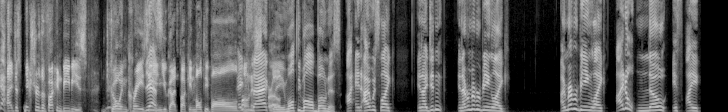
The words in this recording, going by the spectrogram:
yeah. I just picture the fucking BBs going crazy, Yes. and you got fucking multi-ball bonus. exactly multi-ball bonus I, and i was like and i didn't and i remember being like i remember being like i don't know if i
